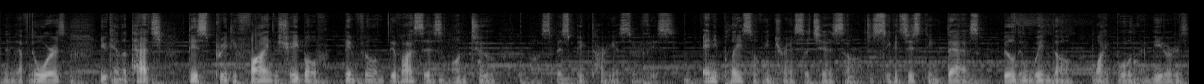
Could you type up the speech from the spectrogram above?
And then afterwards, you can attach this predefined shape of thin film devices onto a specific target surface. Any place of interest such as uh, just existing desk, building window, whiteboard, and meters,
